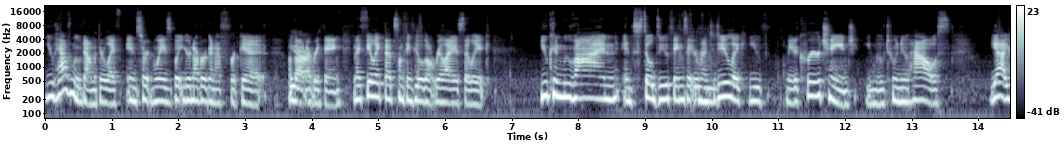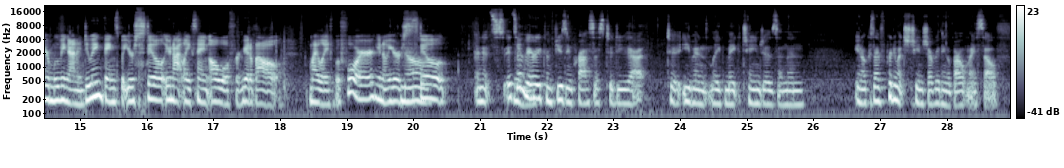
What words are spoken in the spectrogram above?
you have moved on with your life in certain ways, but you're never gonna forget about Yeah. everything. And I feel like that's something people don't realize that like you can move on and still do things that you're meant Mm-hmm. to do. Like you've made a career change, you moved to a new house. Yeah, you're moving on and doing things, but you're still you're not like saying, "Oh, well, forget about my life before." You know, you're No. still and it's it's a very confusing process to do that to even like make changes and then you know because I've pretty much changed everything about myself.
